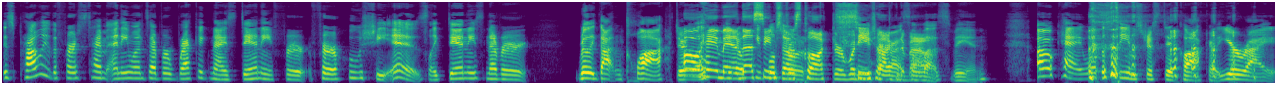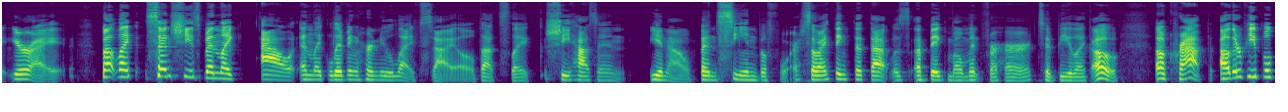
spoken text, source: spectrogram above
is probably the first time anyone's ever recognized Dani for for who she is. Like Dani's never really gotten clocked. Or, Oh, like, hey, you man, know, that seamstress clocked her. What are you talking about? A lesbian. Okay, well the seamstress did clock her. You're right. You're right. But like since she's been like out and like living her new lifestyle, that's like she hasn't you know been seen before. So I think that that was a big moment for her to be like, oh, oh crap, other people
